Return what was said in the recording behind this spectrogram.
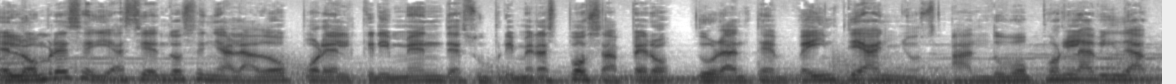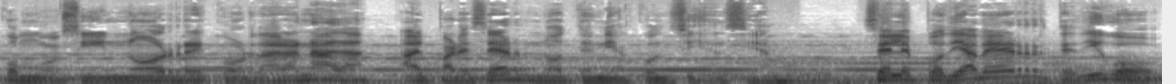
El hombre seguía siendo señalado por el crimen de su primera esposa, pero durante 20 años anduvo por la vida como si no recordara nada. Al parecer no tenía conciencia. Se le podía ver, te digo,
